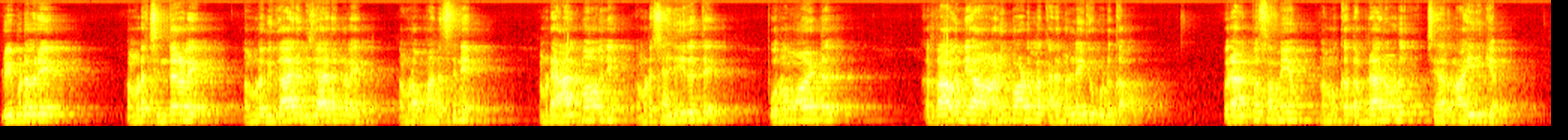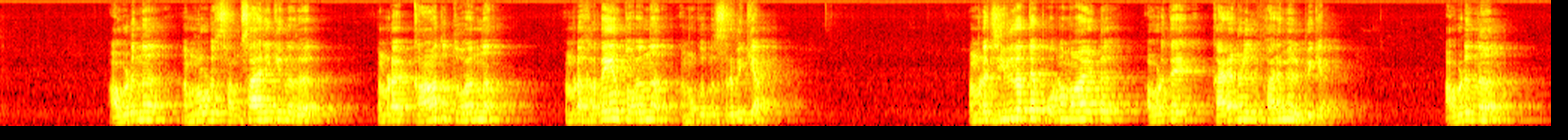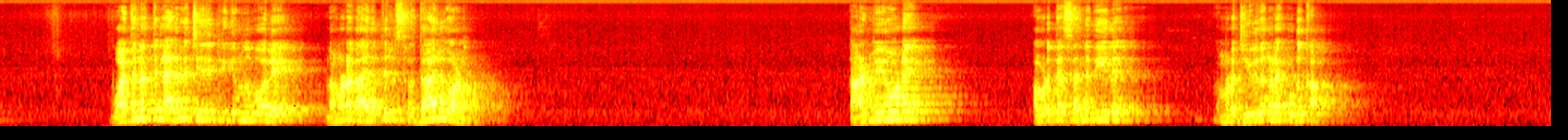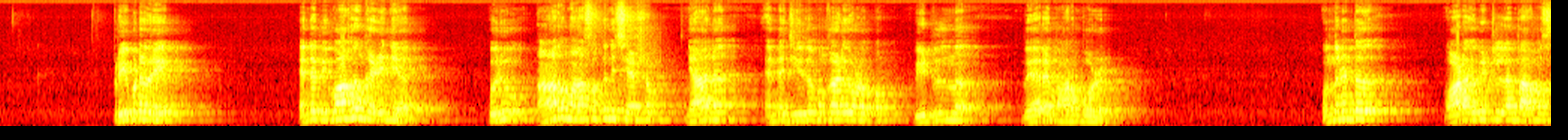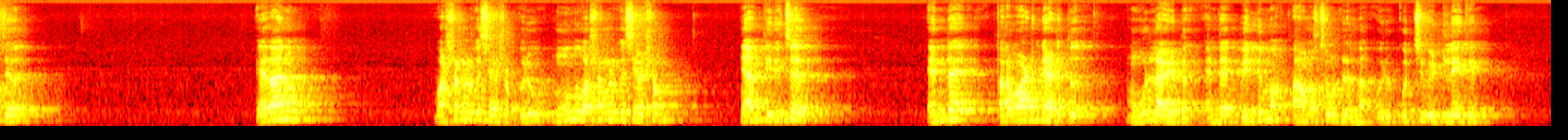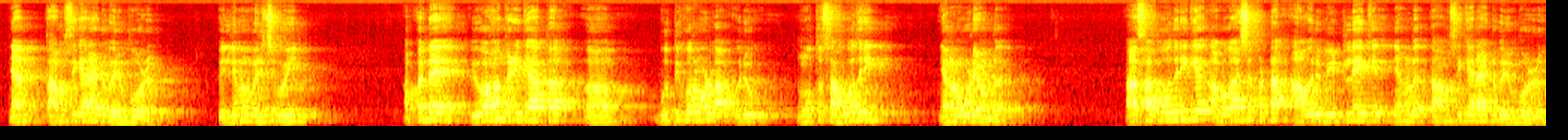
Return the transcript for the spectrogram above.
പ്രിയപ്പെട്ടവരെ നമ്മുടെ ചിന്തകളെ നമ്മുടെ വികാര വിചാരങ്ങളെ നമ്മുടെ മനസ്സിനെ നമ്മുടെ ആത്മാവിനെ നമ്മുടെ ശരീരത്തെ പൂർണമായിട്ട് കർത്താവിന്റെ ആ ആണിപ്പാടുള്ള കരങ്ങളിലേക്ക് കൊടുക്കാം. ഒരല്പസമയം നമുക്ക് തമ്പരാനോട് ചേർന്നായിരിക്കാം. അവിടുന്ന് നമ്മളോട് സംസാരിക്കുന്നത് നമ്മുടെ കാത് തുറന്ന് നമ്മുടെ ഹൃദയം തുറന്ന് നമുക്കൊന്ന് ശ്രമിക്കാം നമ്മുടെ ജീവിതത്തെ പൂർണമായിട്ട് അവിടുത്തെ കരങ്ങളിൽ ഫലമേൽപ്പിക്കാം അവിടുന്ന് വചനത്തിൽ അരുളി ചെയ്തിട്ടിരിക്കുന്നത് പോലെ നമ്മുടെ കാര്യത്തിൽ ശ്രദ്ധാലുവാണ്. താഴ്മയോടെ അവിടുത്തെ സന്നിധിയിൽ നമ്മുടെ ജീവിതങ്ങളെ കൊടുക്കാം. പ്രിയപ്പെട്ടവരെ എന്റെ വിവാഹം കഴിഞ്ഞ് ഒരു ആറു മാസത്തിന് ശേഷം ഞാൻ എന്റെ ജീവിത പങ്കാളിയോടൊപ്പം വീട്ടിൽ നിന്ന് വേറെ മാറുമ്പോൾ ഒന്ന് രണ്ട് വാടക വീട്ടിലെല്ലാം താമസിച്ച് ഏതാനും വർഷങ്ങൾക്ക് ശേഷം ഒരു മൂന്ന് വർഷങ്ങൾക്ക് ശേഷം ഞാൻ തിരിച്ച് എന്റെ തറവാടിന്റെ അടുത്ത് മുകളിലായിട്ട് എന്റെ വെല്ലുമ്മ താമസിച്ചുകൊണ്ടിരുന്ന ഒരു കൊച്ചു വീട്ടിലേക്ക് ഞാൻ താമസിക്കാനായിട്ട് വരുമ്പോൾ വെല്ലുമ്മ മരിച്ചുപോയി. അപ്പന്റെ വിവാഹം കഴിക്കാത്ത ബുദ്ധിക്കുറവുള്ള ഒരു മൂത്ത സഹോദരി ഞങ്ങളുടെ കൂടെ ഉണ്ട് ആ സഹോദരിക്ക് അവകാശപ്പെട്ട ആ ഒരു വീട്ടിലേക്ക് ഞങ്ങൾ താമസിക്കാനായിട്ട് വരുമ്പോൾ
